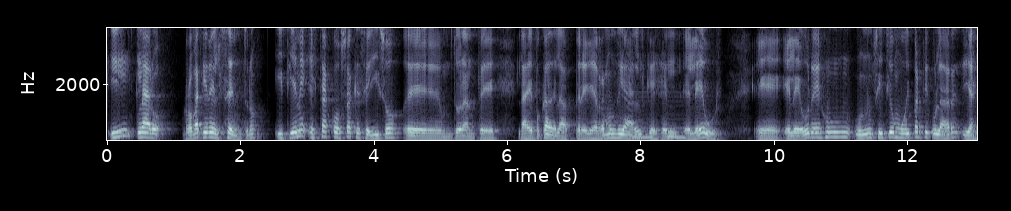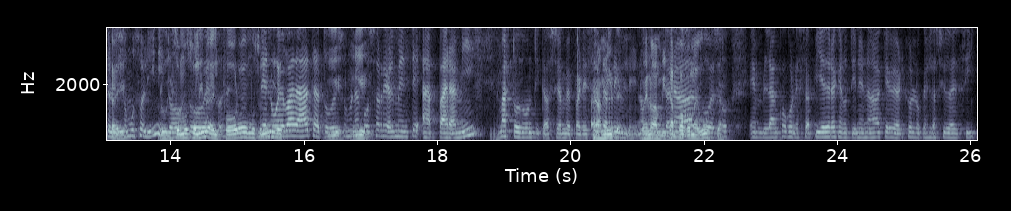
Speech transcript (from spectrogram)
Y claro, Roma tiene el centro y tiene esta cosa que se hizo eh, durante la época de la preguerra mundial, que es el, el EUR. Eh, el EUR es un, un sitio muy particular y hasta que lo hizo Mussolini. Lo todo- hizo Mussolini, todo el eso foro de Mussolini. De nueva data, todo Y- eso es una y- cosa realmente, ah, para mí, mastodóntica. O sea, me parece mí terrible. No bueno, me a mí tampoco nada me todo gusta. eso en blanco con esa piedra que no tiene nada que ver con lo que es la ciudad en sí.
